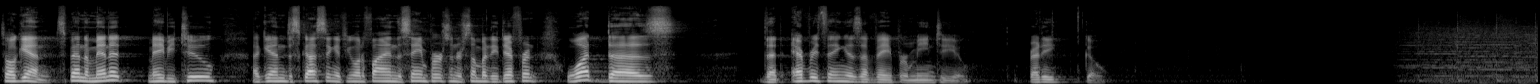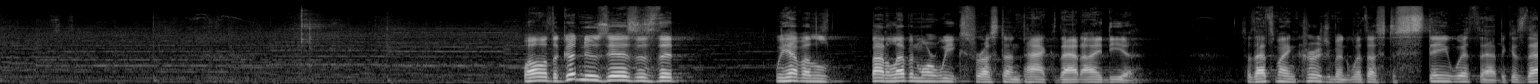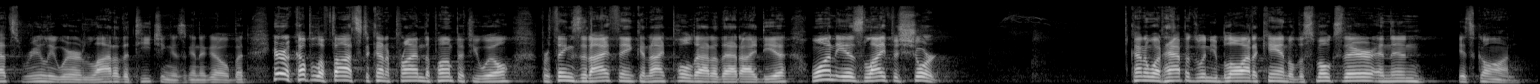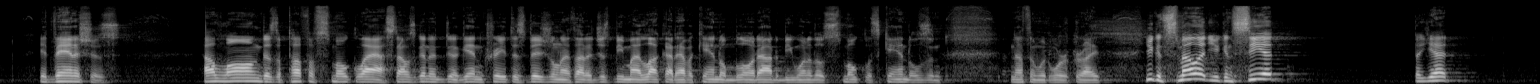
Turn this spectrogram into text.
So, again, spend a minute, maybe two, again, discussing if you want to find the same person or somebody different. What does that everything is a vapor mean to you? Ready? Well, the good news is, is that we have a, about 11 more weeks for us to unpack that idea. So that's my encouragement with us to stay with that because that's really where a lot of the teaching is going to go. But here are a couple of thoughts to kind of prime the pump, if you will, for things that I think and I pulled out of that idea. One is life is short. Kind of what happens when you blow out a candle. The smoke's there and then it's gone, it vanishes. How long does a puff of smoke last? I was going to, again, create this visual, and I thought it'd just be my luck. I'd have a candle and blow it out and be one of those smokeless candles, and nothing would work right. You can smell it, you can see it, but yet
